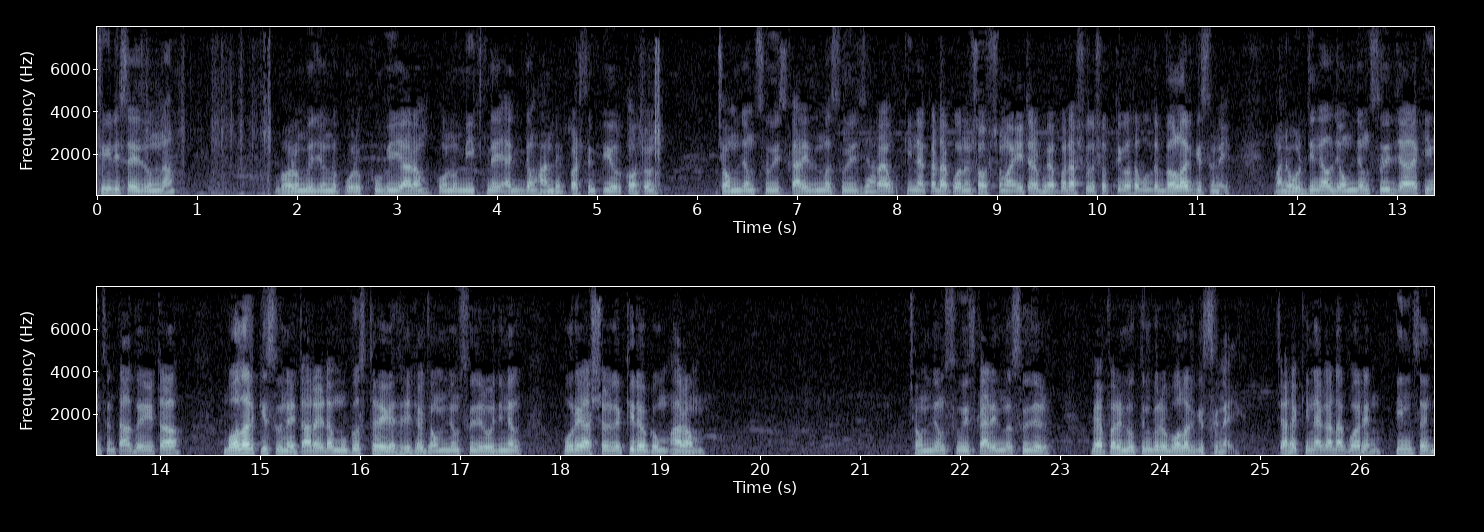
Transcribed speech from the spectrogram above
ফ্রি সাইজ ওড়না গরমের জন্য পুরো খুবই আরাম, কোনো মিক্স নেই, একদম হান্ড্রেড পার্সেন্ট পিওর কটন জমজম সুইচ কারিজমা সুইচ যারা কেনাকাটা করেন সবসময়, এটার ব্যাপারে আসলে সত্যি কথা বলতে বলার কিছু নেই। মানে অরিজিনাল জমজম সুইচ যারা কিনছেন, তাদের এটা বলার কিছু নেই, তারা এটা মুখস্থ হয়ে গেছে, এটা জমজম সুইচের অরিজিনাল পরে আসলে কীরকম আরাম। জমজম সুইচ কারিজমা সুইচের ব্যাপারে নতুন করে বলার কিছু নাই। যারা কেনাকাটা করেন, কিনছেন,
